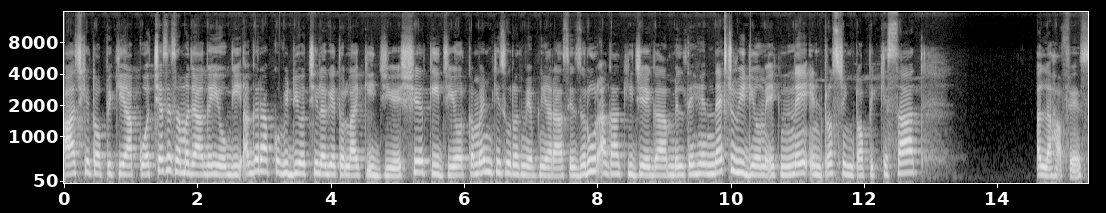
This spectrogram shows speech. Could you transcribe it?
आज के टॉपिक की आपको अच्छे से समझ आ गई होगी। अगर आपको वीडियो अच्छी लगे तो लाइक कीजिए शेयर कीजिए और कमेंट की सूरत में अपनी आरा से ज़रूर आगाह कीजिएगा। मिलते हैं नेक्स्ट वीडियो में एक नए इंटरेस्टिंग टॉपिक के साथ। अल्लाह हाफिज़।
